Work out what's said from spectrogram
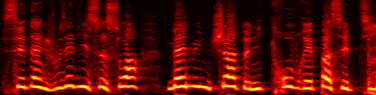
c'est dingue, je vous ai dit ce soir, même une chatte n'y trouverait pas ses petits.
